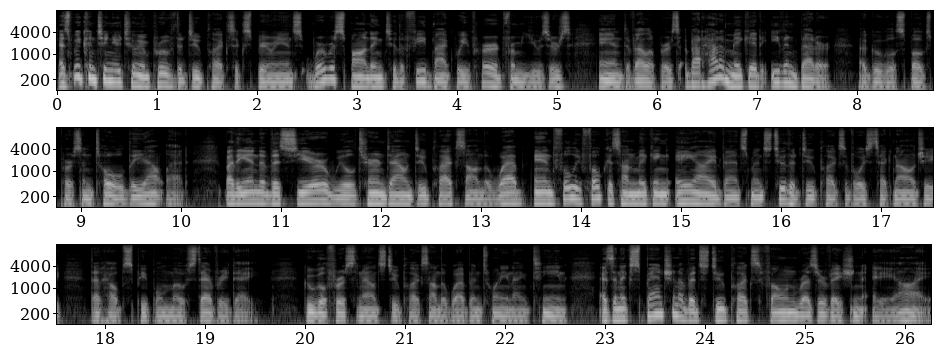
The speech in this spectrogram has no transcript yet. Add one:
As we continue to improve the Duplex experience, we're responding to the feedback we've heard from users and developers about how to make it even better, a Google spokesperson told the outlet. By the end of this year, we'll turn down Duplex on the web and fully focus on making making AI advancements to the duplex voice technology that helps people most every day. Google first announced Duplex on the web in 2019 as an expansion of its Duplex phone reservation AI.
